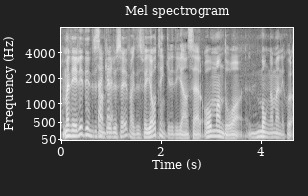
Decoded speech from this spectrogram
Men det är lite intressant Starkare. det du säger faktiskt, för jag tänker lite grann så här, om man då, många människor,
